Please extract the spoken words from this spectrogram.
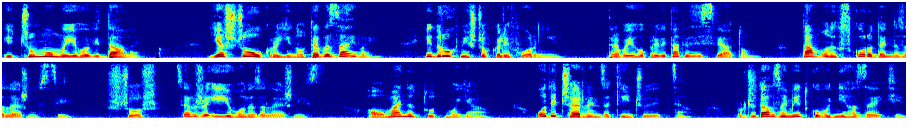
І чому ми його віддали? Я що, Україну, у тебе зайвий? І друг мій, що в Каліфорнії. Треба його привітати зі святом. Там у них скоро День Незалежності. Що ж, це вже і його незалежність. А у мене тут моя. От і червень закінчується. Прочитав замітку в одній газеті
